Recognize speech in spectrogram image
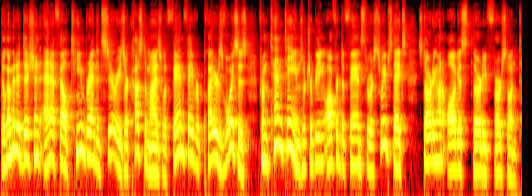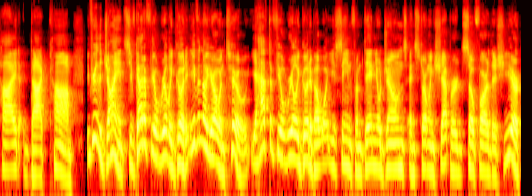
The limited edition NFL team branded series are customized with fan favorite players' voices from 10 teams, which are being offered to fans through a sweepstakes starting on August 31st on Tide.com. If you're the Giants, you've got to feel really good. Even though you're 0 2, you have to feel really good about what you've seen from Daniel Jones and Sterling Shepard so far this year.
